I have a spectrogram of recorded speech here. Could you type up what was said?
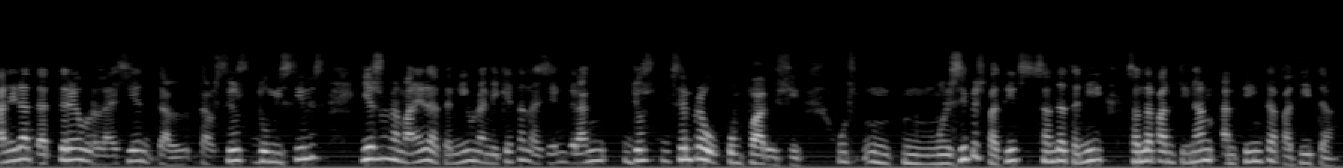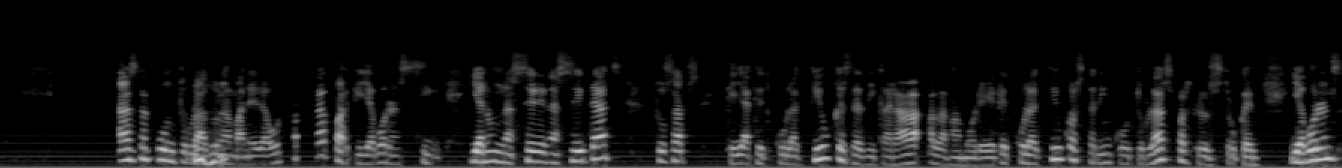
manera de treure la gent del, dels seus domicilis i és una manera de tenir una miqueta la gent gran. Jo sempre ho comparo així. Uns municipis petits s'han de tenir, s'han de pentinar en pinta petita has de controlar d'una manera o una altra perquè llavors si hi ha una sèrie de necessitats, tu saps que hi ha aquest col·lectiu que es dedicarà a la memòria, i aquest col·lectiu que els tenim controlats perquè els truquem. Llavors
